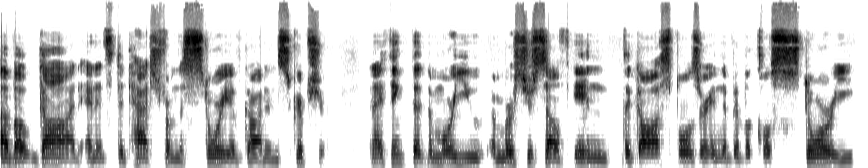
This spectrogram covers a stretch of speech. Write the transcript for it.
about God and it's detached from the story of God in scripture. And I think that the more you immerse yourself in the gospels or in the biblical story,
